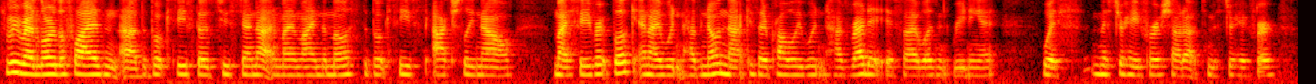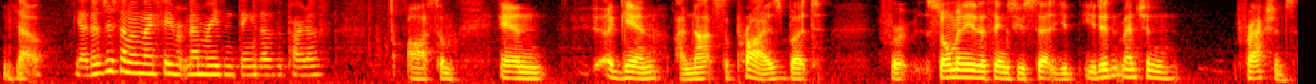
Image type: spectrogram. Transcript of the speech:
So we read Lord of the Flies and uh, The Book Thief. Those two stand out in my mind the most. The Book Thief's actually now my favorite book, and I wouldn't have known that because I probably wouldn't have read it if I wasn't reading it with Mr. Hafer. Shout out to Mr. Hafer. So, yeah, those are some of my favorite memories and things I was a part of. Awesome. And again, I'm not surprised, but for so many of the things you said, you you didn't mention fractions.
